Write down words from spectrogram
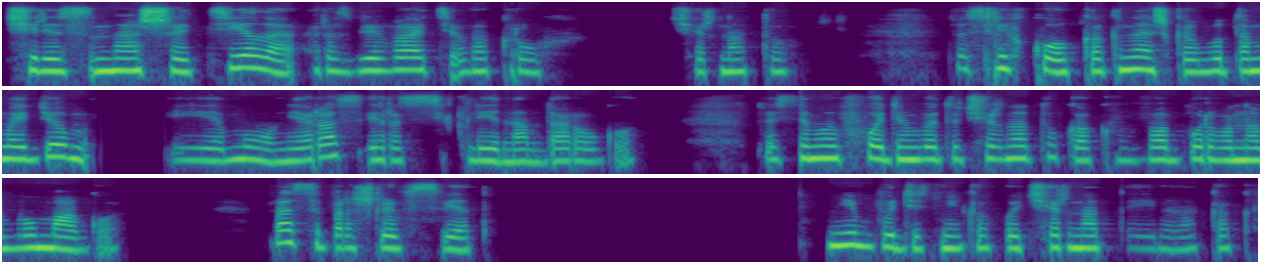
через наше тело, разбивать вокруг черноту. То есть легко, как знаешь, как будто мы идем и молния раз и рассекли нам дорогу. То есть мы входим в эту черноту, как в оборванную бумагу. Раз и прошли в свет не будет никакой черноты именно как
